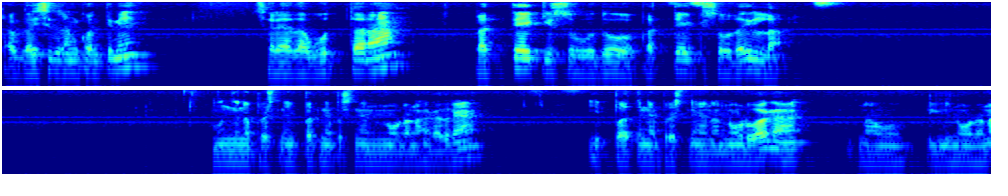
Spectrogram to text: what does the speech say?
ತಾವು ಗಳಿಸಿದ್ರೆ ಅನ್ಕೊತೀನಿ. ಸರಿಯಾದ ಉತ್ತರ ಪ್ರತ್ಯೇಕಿಸುವುದು ಪ್ರತ್ಯೇಕಿಸುವುದು ಇಲ್ಲ. ಮುಂದಿನ ಪ್ರಶ್ನೆ, ಇಪ್ಪತ್ತನೇ ಪ್ರಶ್ನೆಯನ್ನು ನೋಡೋಣ. ಹಾಗಾದರೆ ಇಪ್ಪತ್ತನೇ ಪ್ರಶ್ನೆಯನ್ನು ನೋಡುವಾಗ ನಾವು ಇಲ್ಲಿ ನೋಡೋಣ.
